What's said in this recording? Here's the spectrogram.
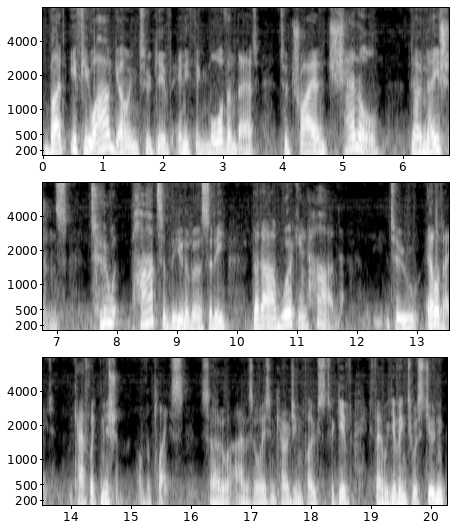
But if you are going to give anything more than that, to try and channel donations to parts of the university that are working hard to elevate the Catholic mission of the place. So I was always encouraging folks to give, they were giving to a student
